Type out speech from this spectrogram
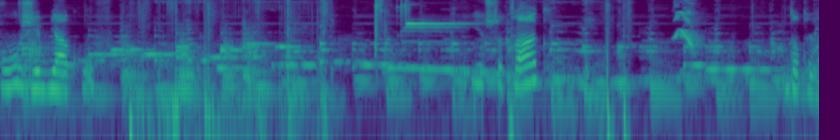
wór ziemniaków. Jeszcze tak. To tyle.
